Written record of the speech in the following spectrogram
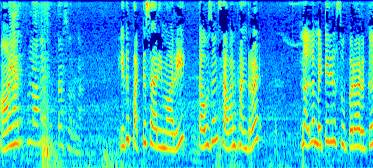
வருங்க இது பட்டு saree மாதிரி தௌசண்ட் செவன் ஹண்ட்ரட் நல்ல மெட்டீரியல் சூப்பரா இருக்கு.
